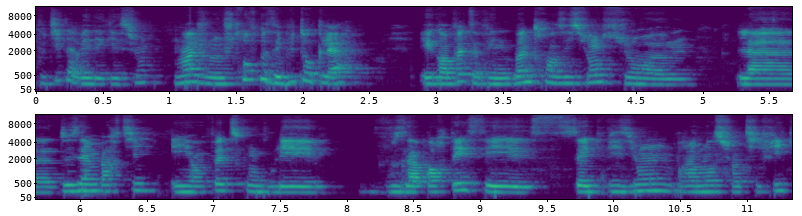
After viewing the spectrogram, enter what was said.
Pouty, t'avais des questions? Moi je, je trouve que c'est plutôt clair et qu'en fait ça fait une bonne transition sur euh, la deuxième partie et en fait ce qu'on voulait vous apporter c'est cette vision vraiment scientifique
